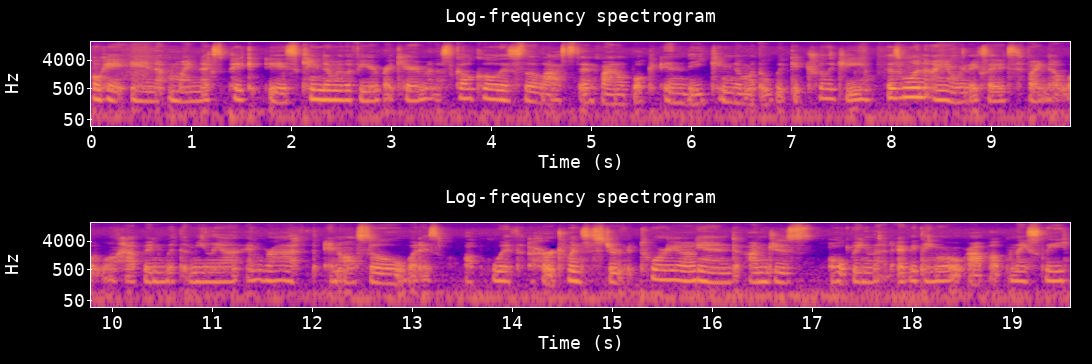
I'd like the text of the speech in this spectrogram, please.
Okay, and my next pick is Kingdom of the Fear by Kerri Maniscalco. This is the last and final book in the Kingdom of the Wicked trilogy. This one, I am really excited to find out what will happen with Emilia and Wrath and also what is with her twin sister Victoria. And I'm just hoping that everything will wrap up nicely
